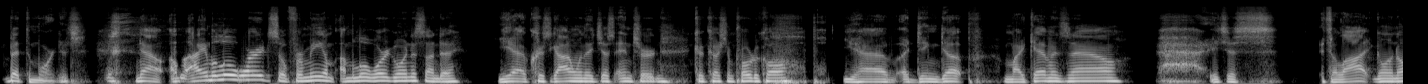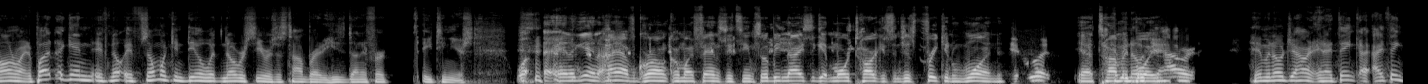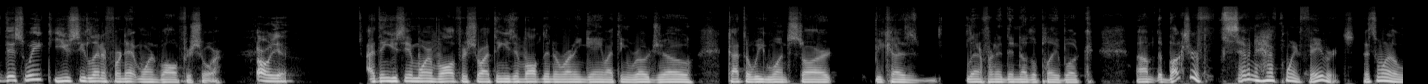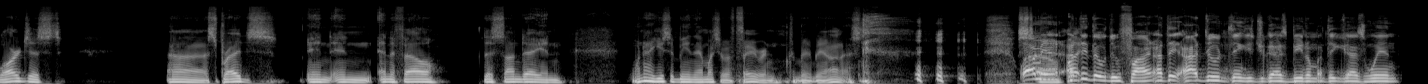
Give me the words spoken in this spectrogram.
Bet the mortgage. now, I'm, I am a little worried. So for me, I'm, I'm a little worried going to Sunday. You have Chris Godwin that just entered concussion protocol. Oh, you have a dinged up Mike Evans now. It's just it's a lot going on right now. But again, if no if someone can deal with no receivers, it's Tom Brady. He's done it for 18 years. Well, and again, I have Gronk on my fantasy team, so it'd be nice to get more targets than just freaking one. It would. Yeah, Him Tommy and Boy. Howard. Him and OJ Howard. And I think I- I think this week you see Leonard Fournette more involved for sure. Oh yeah, I think you see him more involved for sure. I think he's involved in the running game. I think Rojo got the week one start because Leonard Fournette didn't know the playbook. Um, the Bucks are seven and a half point favorites. That's one of the largest uh, spreads in in NFL this Sunday, and we're not used to being that much of a favorite. To be, honest, Well, I mean, So, I think they'll do fine. I think I do think that you guys beat them. I think you guys win.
